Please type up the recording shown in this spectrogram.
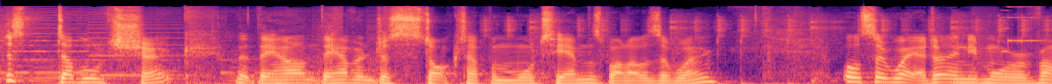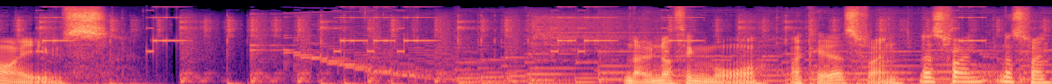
Just double check that they aren't they haven't just stocked up on more TMs while I was away. Also, wait, I don't need more revives. No, nothing more. Okay, that's fine. That's fine. That's fine.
